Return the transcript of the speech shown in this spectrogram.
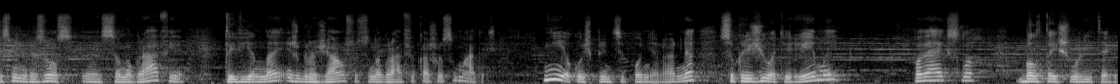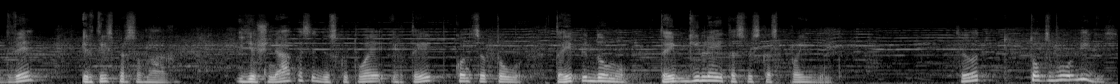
Džesmin Rezos e, scenografija tai viena iš gražiausių scenografijų, ką aš esu matęs. Nieko iš principo nėra, ar ne? Sukryžiuoti rėmai paveikslo, baltai išvalyta erdvė ir trys personažai. Jie šnekasi, diskutuoja ir taip konceptualu, taip įdomu, taip giliai tas viskas praeidinta. Tai va, toks buvo lygis.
